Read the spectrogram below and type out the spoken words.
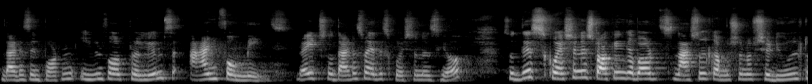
That is important even for prelims and for mains, right? So that is why this question is here. So this question is talking about National Commission of Scheduled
